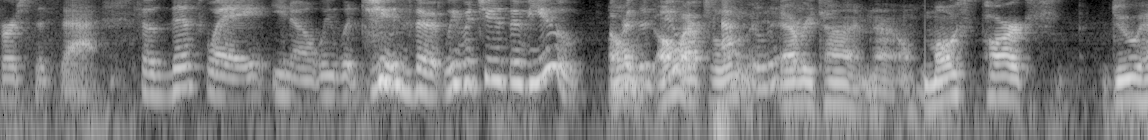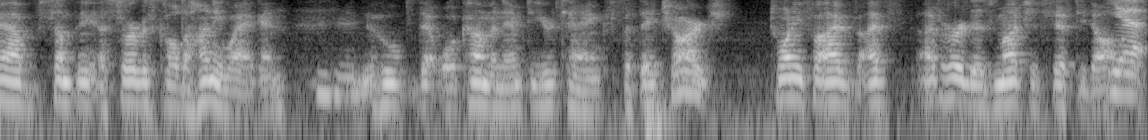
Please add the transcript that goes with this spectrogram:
versus that. So this way, you know, we would choose the we would choose the view over oh, the sewer. Oh, absolutely. absolutely. Every time now. Most parks do have something a service called a honey wagon mm-hmm. who that will come and empty your tanks, but they charge 25 I've I've heard as much as $50. Yeah,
